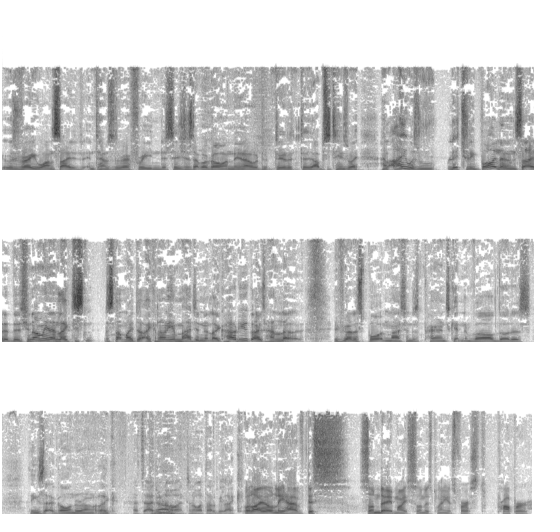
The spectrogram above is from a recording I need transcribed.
It was very one-sided in terms of the refereeing decisions that were going, you know, the, the, the opposite team's way. And I was r- literally boiling inside at this, you know what I mean? And like, this, that's not my. Do- I can only imagine it. Like, how do you guys handle it If you're at a sporting match and there's parents getting involved or there's things that are going wrong? like, That's, I don't know. I don't know what that'll be like. Well, I only have this Sunday. My son is playing his first proper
